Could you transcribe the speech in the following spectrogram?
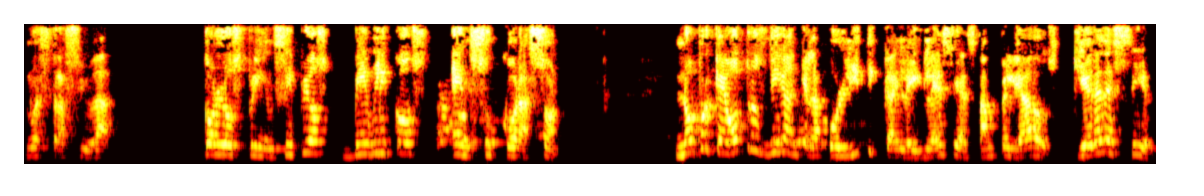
nuestra ciudad, con los principios bíblicos en su corazón? No porque otros digan que la política y la iglesia están peleados, quiere decir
